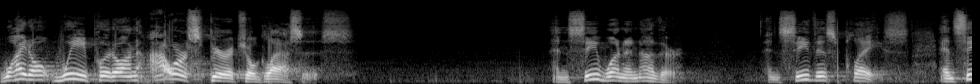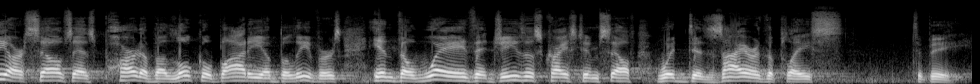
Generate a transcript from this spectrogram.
why don't we put on our spiritual glasses and see one another and see this place and see ourselves as part of a local body of believers in the way that Jesus Christ Himself would desire the place to be?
